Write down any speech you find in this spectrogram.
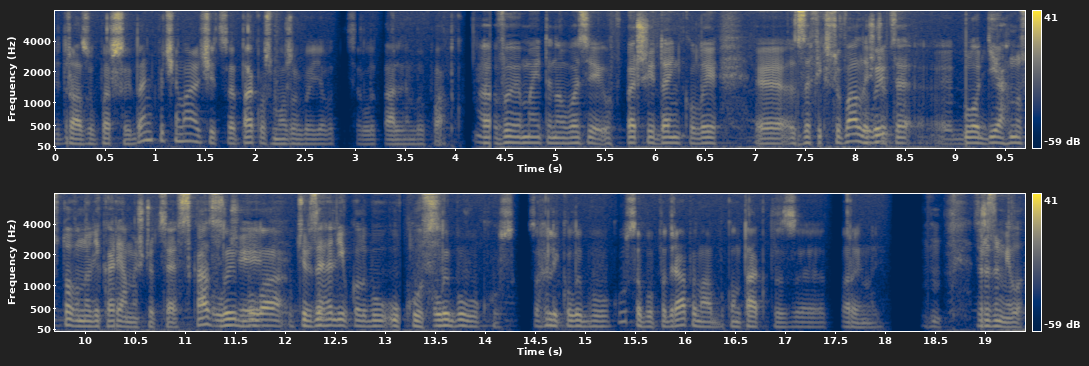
відразу в перший день починаючи, це також може виявитися летальним випадком. А Ви маєте на увазі в перший день, коли е, зафіксували, Коли- що це було діагностовано лікарями, що це сказ, Коли чи, була чи взагалі коли був укус? Коли був укус. Взагалі, коли був укус або подряпина, або контакт з твариною. Зрозуміло.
